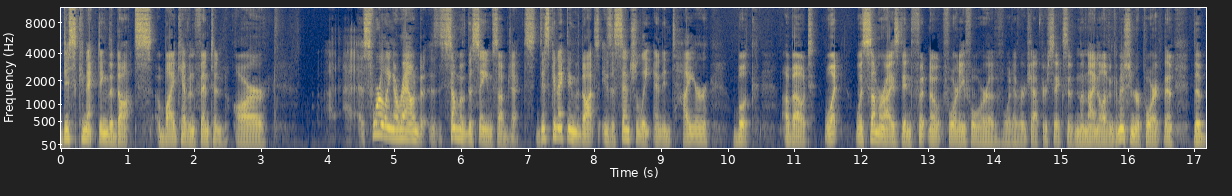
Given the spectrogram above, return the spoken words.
Disconnecting the Dots by Kevin Fenton are uh, swirling around some of the same subjects. Disconnecting the Dots is essentially an entire book about what was summarized in footnote 44 of whatever chapter 6 of the 9-11 commission report the, the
